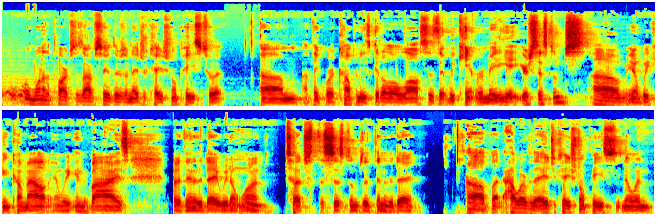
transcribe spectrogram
one of the parts is obviously there's an educational piece to it. Um, I think where companies get a little lost is that we can't remediate your systems. Um, you know, we can come out and we can advise, but at the end of the day, we don't want to touch the systems at the end of the day. Uh, but however, the educational piece, you know, and,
